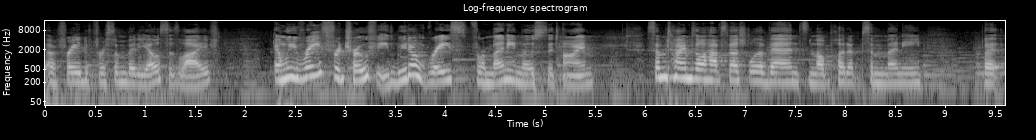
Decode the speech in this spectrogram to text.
afraid for somebody else's life. And we race for trophies. We don't race for money most of the time. Sometimes they'll have special events and they'll put up some money, but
